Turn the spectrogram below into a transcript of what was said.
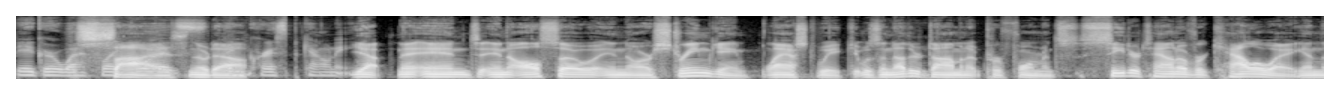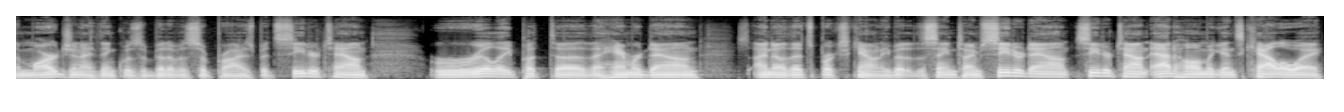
bigger Westlake size, was no doubt. than Crisp County. Yep, and and also in our stream game last week, it was another dominant performance. Cedartown over Callaway, and the margin I think was a bit of a surprise, but Cedartown really put uh, the hammer down. I know that's Brooks County, but at the same time, Cedartown, Cedartown at home against Callaway,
